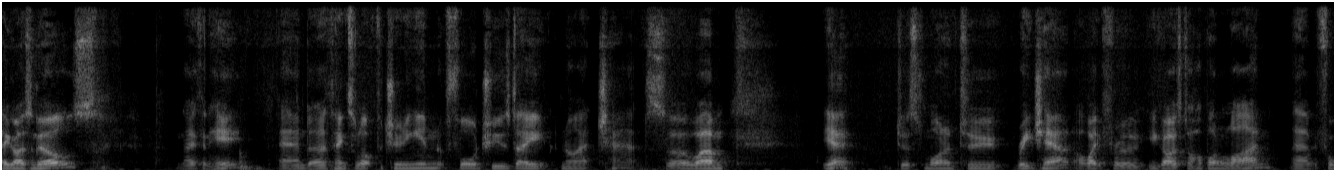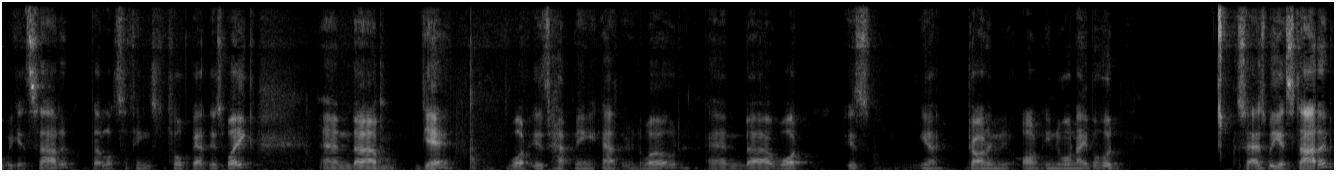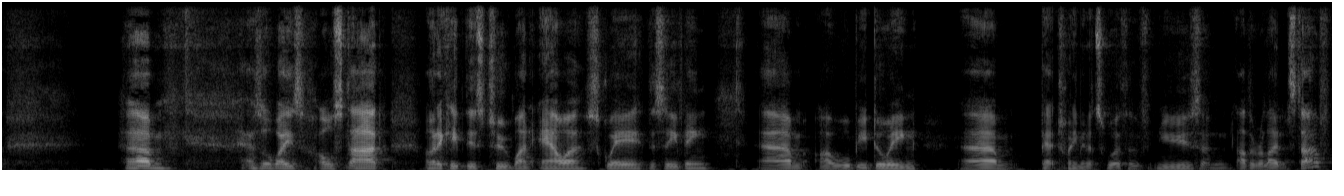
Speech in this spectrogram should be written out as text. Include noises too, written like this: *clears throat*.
Hey guys and girls, Nathan here, and uh, thanks a lot for tuning in for Tuesday night chat. So, um, yeah, just wanted to reach out. I'll wait for you guys to hop online uh, before we get started, but lots of things to talk about this week, and um, yeah, what is happening out there in the world, and uh, what is you know going on in your neighborhood. So, as we get started, um, as always, I'll start. I'm going to keep this to one hour square this evening. Um, I will be doing um, about 20 minutes worth of news and other related stuff,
